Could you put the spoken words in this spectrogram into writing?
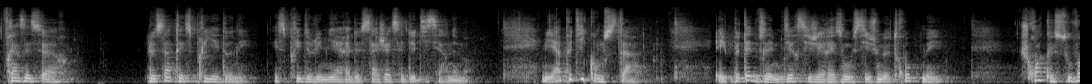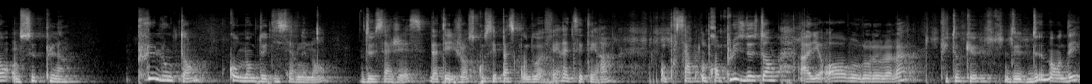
Frères et sœurs, le Saint-Esprit est donné, esprit de lumière et de sagesse et de discernement. Mais il y a un petit constat, et peut-être vous allez me dire si j'ai raison ou si je me trompe, mais je crois que souvent on se plaint plus longtemps qu'on manque de discernement de sagesse, d'intelligence, qu'on ne sait pas ce qu'on doit faire, etc. On, ça- on prend plus de temps à dire oh blablabla, plutôt que de demander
